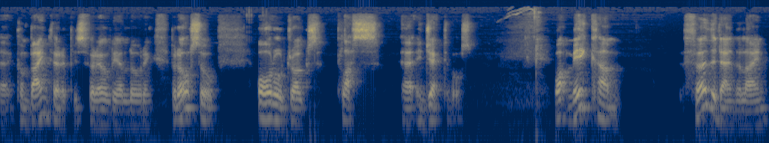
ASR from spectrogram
uh, combined therapies for LDL lowering, but also oral drugs plus uh, injectables. What may come further down the line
